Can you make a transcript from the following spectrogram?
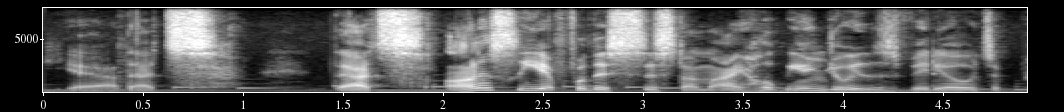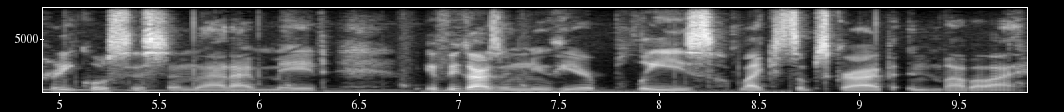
yeah, that's that's honestly it for this system. I hope you enjoyed this video. It's a pretty cool system that I made. If you guys are new here, please like, subscribe, and bye bye.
